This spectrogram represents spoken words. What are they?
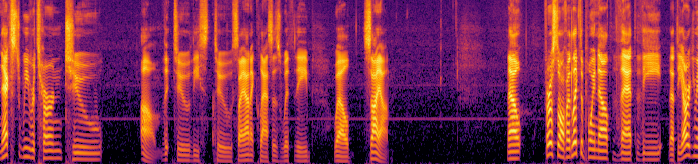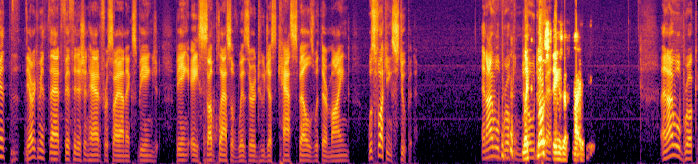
next we return to um the, to the to psionic classes with the well Psion. Now, first off, I'd like to point out that the that the argument the argument that fifth edition had for psionics being being a subclass of wizard who just cast spells with their mind was fucking stupid. And I will brook no like most things of 5e. and I will brook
